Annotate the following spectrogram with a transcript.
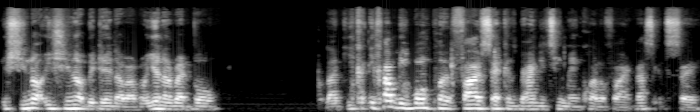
You should not. You should not be doing that, bro. You're in a Red Bull. Like you, you can't be 1.5 seconds behind your teammate in qualifying. That's insane.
